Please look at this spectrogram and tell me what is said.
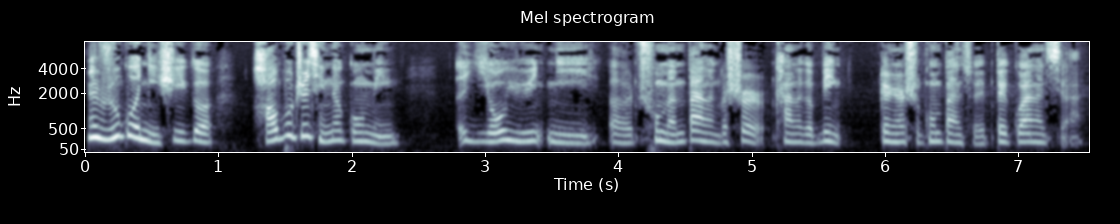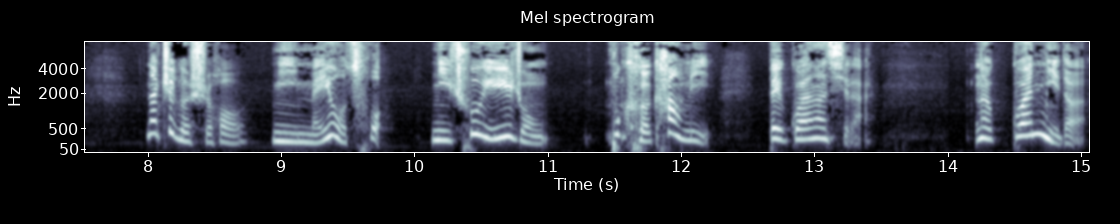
那如果你是一个毫不知情的公民，由于你呃出门办了个事儿，看了个病，跟人时空伴随，被关了起来，那这个时候你没有错，你出于一种不可抗力被关了起来，那关你的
